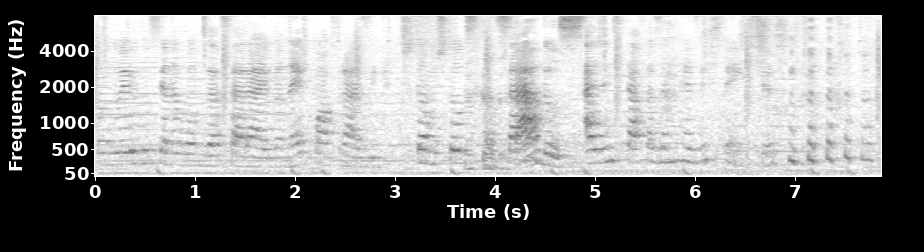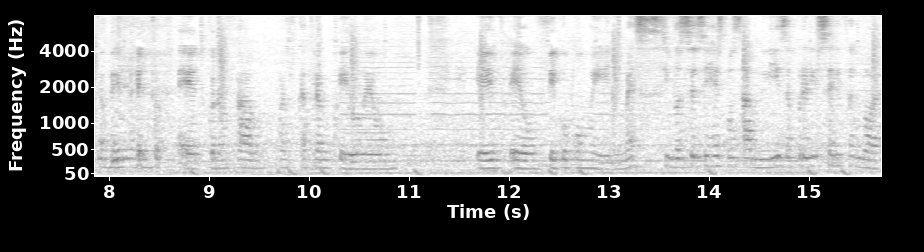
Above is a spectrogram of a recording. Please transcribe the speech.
Quando eu e Luciana vamos à Saraiva, né, com a frase estamos todos cansados, a gente está fazendo resistência. Também feito médico, quando eu falo, pode ficar tranquilo, eu, eu, eu fico com ele. Mas se você se responsabiliza por ele, se ele for embora,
